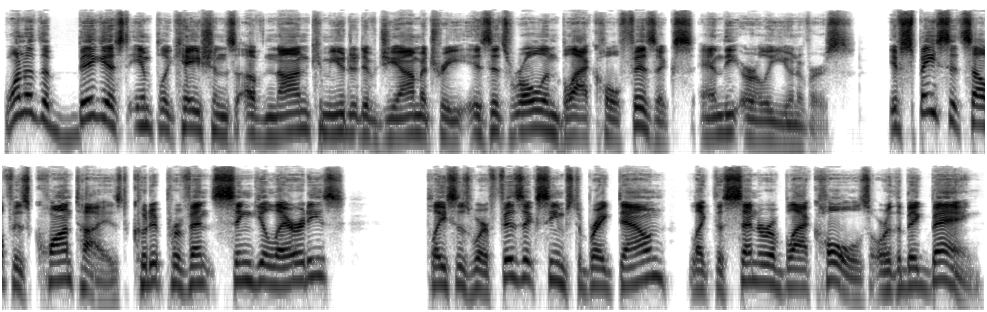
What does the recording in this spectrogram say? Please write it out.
One of the biggest implications of non-commutative geometry is its role in black hole physics and the early universe. If space itself is quantized, could it prevent singularities? Places where physics seems to break down, like the center of black holes or the Big Bang.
